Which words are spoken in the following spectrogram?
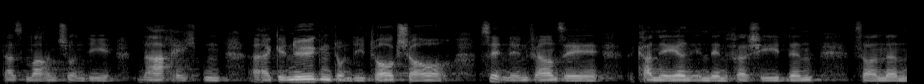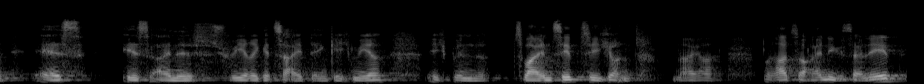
das machen schon die Nachrichten äh, genügend und die Talkshows in den Fernsehkanälen, in den verschiedenen, sondern es ist eine schwierige Zeit, denke ich mir. Ich bin 72 und naja, man hat so einiges erlebt.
